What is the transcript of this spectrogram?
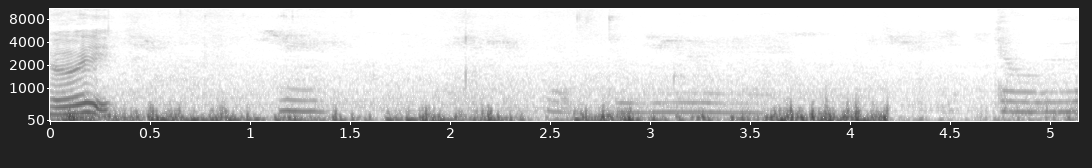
เฮ้ย จูเม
